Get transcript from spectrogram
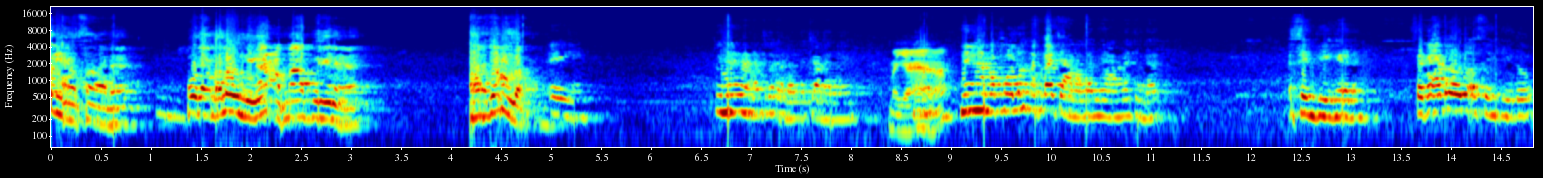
ဿနာစားတယ်ဟိုလာမလို့နေငါအမှားပေးတယ်ဒါကြောင့်လားအေးသူနဲ့ငါနဲ့တွေ့တာလည်းကြားတယ်မရရနော်နင်ငါမခေါ်လို့နှစ်ပတ်ကြာမှလည်းများမယ်သူနဲ့အဆင်ပြေခဲ့တယ်စကားပြောလို့အဆင်ပြေလို့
